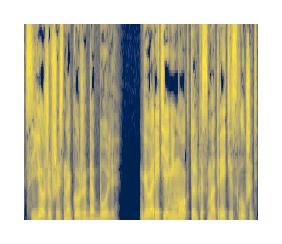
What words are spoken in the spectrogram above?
съежившись на коже до боли. Говорить я не мог, только смотреть и слушать,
